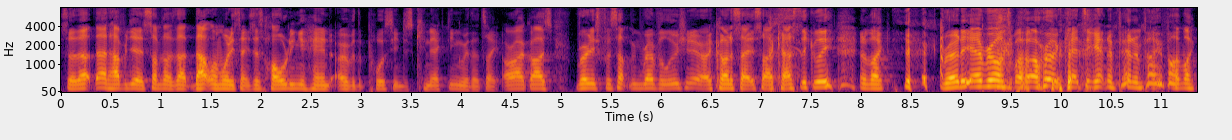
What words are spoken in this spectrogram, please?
So that that happened, yeah. Sometimes that, that one, what he's saying, is just holding your hand over the pussy and just connecting with it. It's like, all right, guys, ready for something revolutionary? I kind of say it sarcastically. and I'm like, ready? Everyone's like, all right, get to getting a pen and paper. I'm like,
